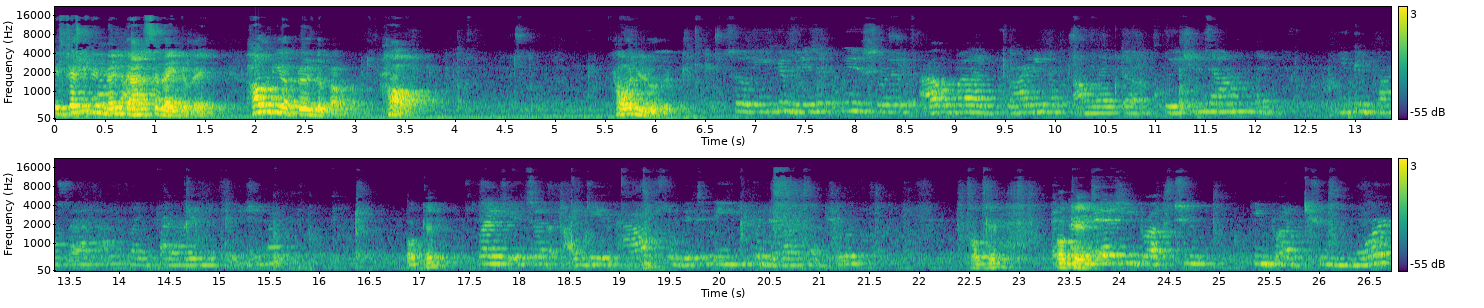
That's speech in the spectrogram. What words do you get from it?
interested in knowing the answer right away. How would you approach the problem? How? How would you do it? So you can basically sort it out by like writing um, like the equation down. Like you can process that out like by writing the equation down. Okay. Like it said I gave half, so basically you can divide by two. Okay. And Okay. then he brought two. He brought two more.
